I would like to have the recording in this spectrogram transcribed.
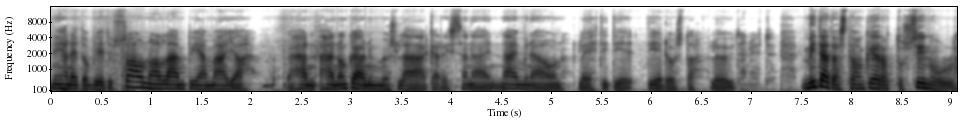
Niin hänet on viety saunaan lämpiämään ja hän, hän on käynyt myös lääkärissä. Näin, näin minä olen lehtitiedoista löytänyt. Mitä tästä on kerrottu sinulle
